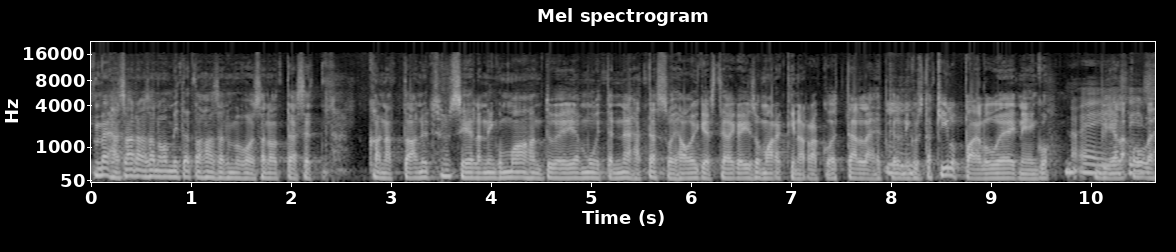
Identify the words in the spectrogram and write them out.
mehän saadaan sanoa mitä tahansa, niin me voin sanoa tässä, että kannattaa nyt siellä niin kuin maahantyöjien ja muiden nähdä. Tässä on ihan oikeasti aika iso markkinarako, että tällä hetkellä mm. niin kuin sitä kilpailua ei, niin kuin No ei, vielä siis, ole.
